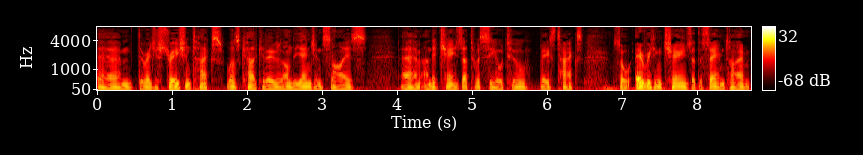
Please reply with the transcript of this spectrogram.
um, the registration tax was calculated on the engine size um, and they changed that to a CO2 based tax. So everything changed at the same time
